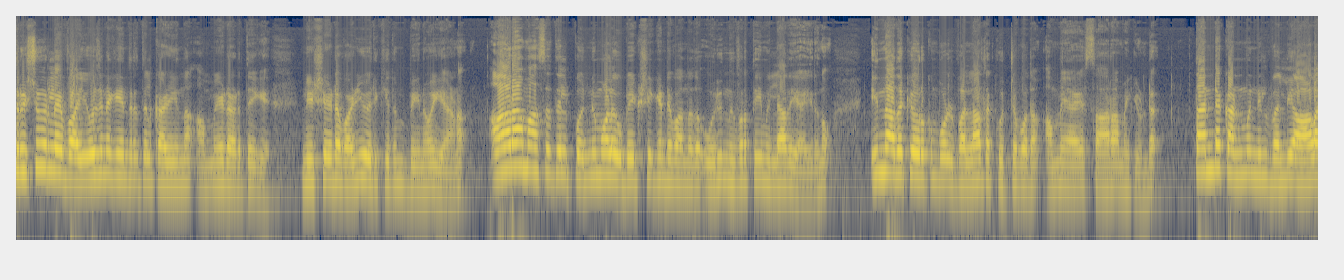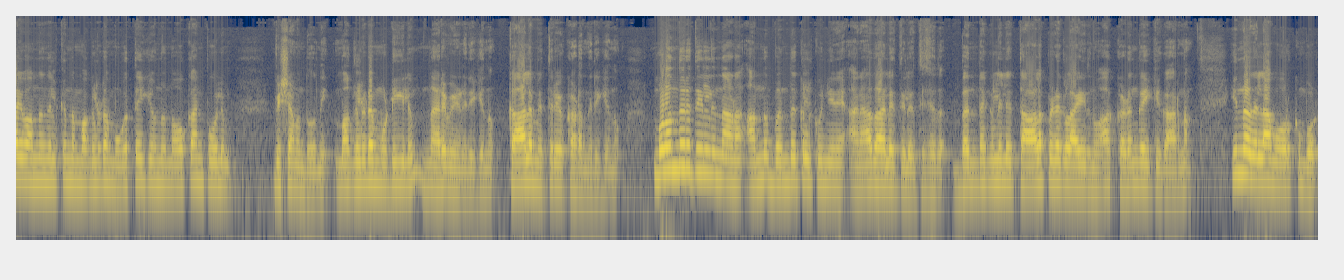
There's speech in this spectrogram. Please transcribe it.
തൃശൂരിലെ വയോജന കേന്ദ്രത്തിൽ കഴിയുന്ന അമ്മയുടെ അടുത്തേക്ക് നിഷയുടെ വഴിയൊരുക്കിയതും ബിനോയിയാണ്. ആറാം മാസത്തിൽ പൊന്നുമോളെ ഉപേക്ഷിക്കേണ്ടി വന്നത് ഒരു നിവൃത്തിയും ഇല്ലാതെയായിരുന്നു. ഇന്ന് അതൊക്കെ ഓർക്കുമ്പോൾ വല്ലാത്ത കുറ്റബോധം അമ്മയായ സാറാമ്മയ്ക്കുണ്ട്. തന്റെ കൺമുന്നിൽ വലിയ ആളായി വന്നു നിൽക്കുന്ന മകളുടെ മുഖത്തേക്ക് ഒന്ന് നോക്കാൻ പോലും വിഷമം തോന്നി. മകളുടെ മുടിയിലും നര വീണിരിക്കുന്നു. കാലം എത്രയോ കടന്നിരിക്കുന്നു. മുളന്തുരുത്തിയിൽ നിന്നാണ് അന്ന് ബന്ധുക്കൾ കുഞ്ഞിനെ അനാഥാലയത്തിൽ എത്തിച്ചത്. ബന്ധങ്ങളിലെ താളപ്പിഴകളായിരുന്നു ആ കടുങ്കൈക്ക് കാരണം. ഇന്നതെല്ലാം ഓർക്കുമ്പോൾ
